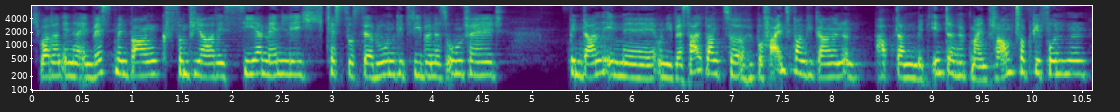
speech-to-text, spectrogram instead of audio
Ich war dann in einer Investmentbank, fünf Jahre sehr männlich, Testosteron getriebenes Umfeld bin dann in eine Universalbank zur Hypovereinsbank gegangen und habe dann mit Interhyp meinen Traumjob gefunden.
